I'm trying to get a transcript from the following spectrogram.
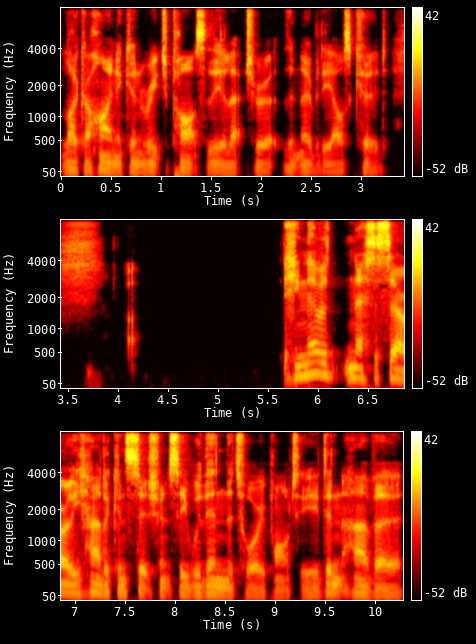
like a Heineken, reach parts of the electorate that nobody else could. Uh, he never necessarily had a constituency within the Tory party. He didn't have a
